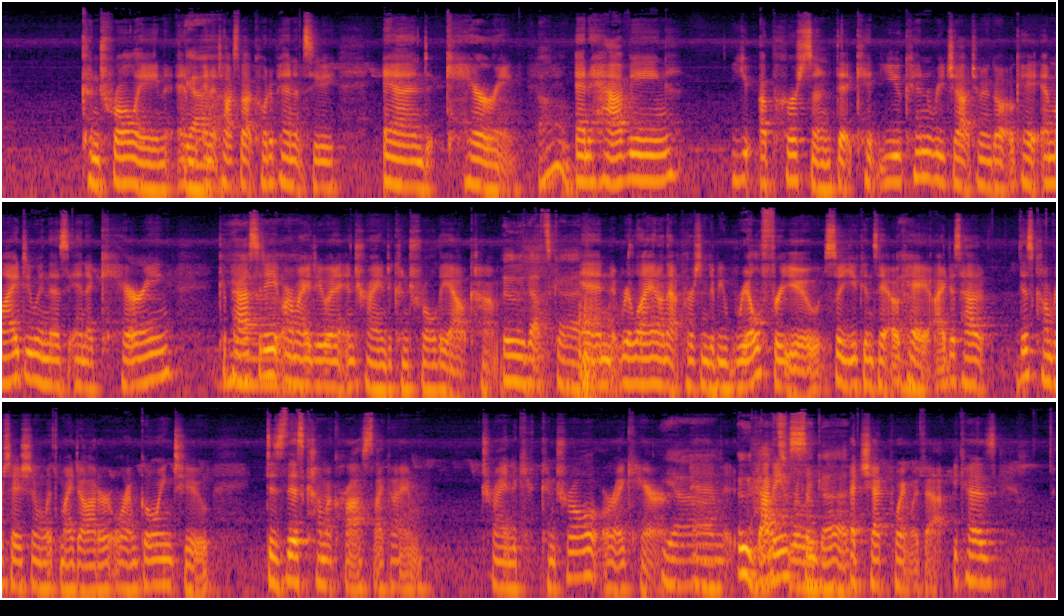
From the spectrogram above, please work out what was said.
controlling and, Yeah. and it talks about codependency and caring Oh. and having a person that can, you can reach out to and go okay am i doing this in a caring capacity or am i doing it in trying to control the outcome ooh, that's good. and relying on that person to be real for you so you can say okay i just had this conversation with my daughter or i'm going to does this come across like i'm trying to c- control or i care Yeah. and Ooh, that's having really some, good. a checkpoint with that because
